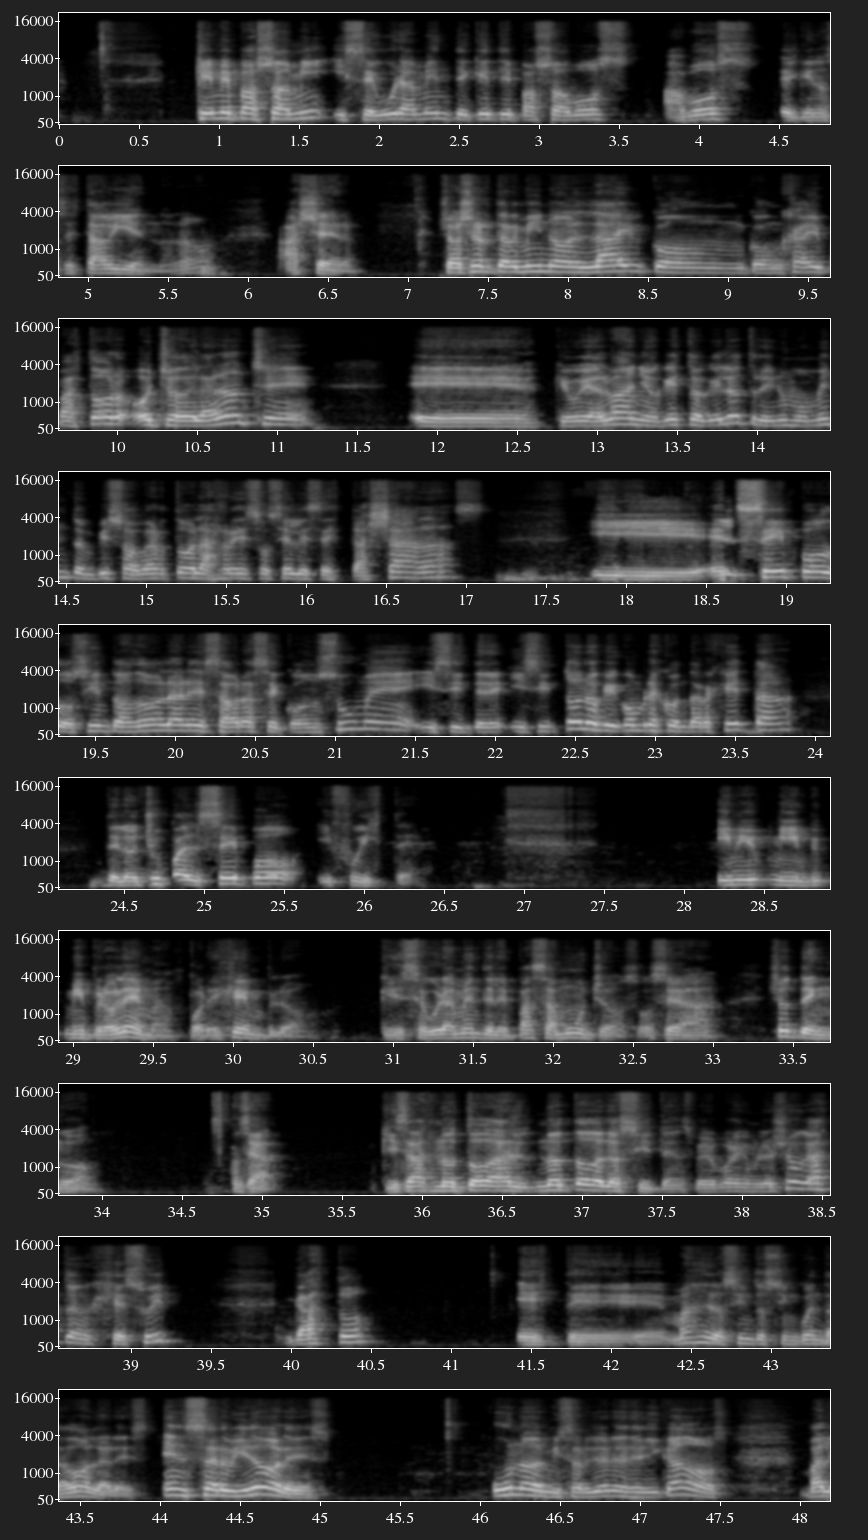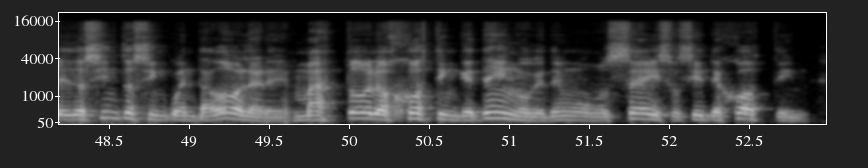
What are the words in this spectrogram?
¿qué me pasó a mí? Y seguramente, ¿qué te pasó a vos, a vos, el que nos está viendo, ¿no? Ayer. Yo ayer termino el live con, con Javi Pastor, 8 de la noche, eh, que voy al baño, que esto, que el otro, y en un momento empiezo a ver todas las redes sociales estalladas y el cepo, 200 dólares, ahora se consume y si, y si todo lo que compres con tarjeta, te lo chupa el cepo y fuiste. Y mi, problema, por ejemplo, que seguramente le pasa a muchos, o sea, yo tengo, o sea, quizás no, todas, no todos los ítems, pero por ejemplo, yo gasto en G Suite, gasto este, más de 250 dólares. En servidores, uno de mis servidores dedicados vale 250 dólares, más todos los hosting que tengo, que tengo como 6 o 7 hosting.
